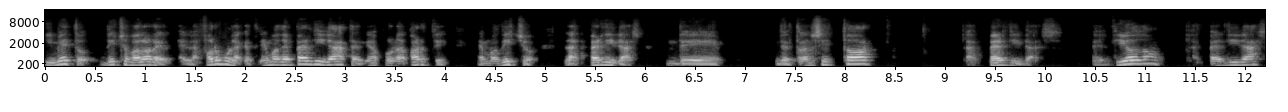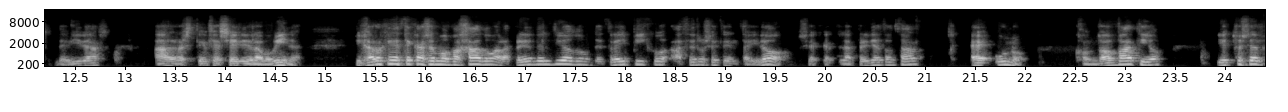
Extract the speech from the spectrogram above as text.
y meto dichos valores en la fórmula que tenemos de pérdidas, tendríamos por una parte, hemos dicho, las pérdidas de, del transistor, las pérdidas del diodo, las pérdidas debidas a la resistencia serie de la bobina. Fijaros que en este caso hemos bajado a la pérdida del diodo de 3 y pico a 0,72. O sea que la pérdida total es 1,2 vatios y esto se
